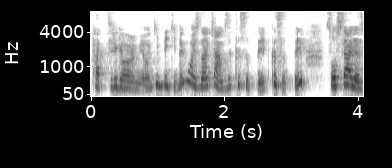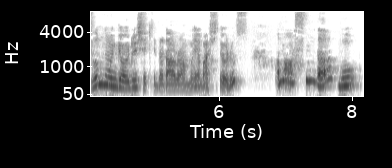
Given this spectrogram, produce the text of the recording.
takdiri görmüyor gibi gibi. O yüzden kendimizi kısıtlayıp kısıtlayıp sosyal yazılımın öngördüğü şekilde davranmaya başlıyoruz. Ama aslında bu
